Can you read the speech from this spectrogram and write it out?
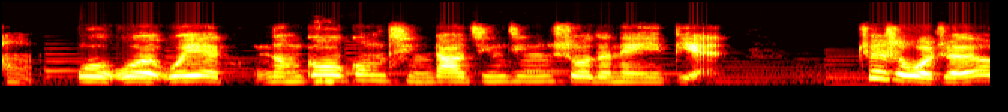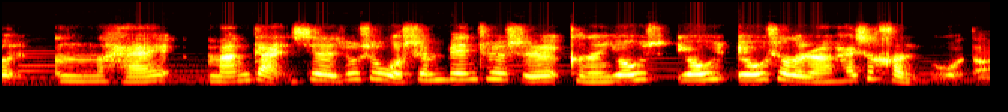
嗯，我我我也能够共情到晶晶说的那一点，确实我觉得嗯还蛮感谢的，就是我身边确实可能优优优秀的人还是很多的，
